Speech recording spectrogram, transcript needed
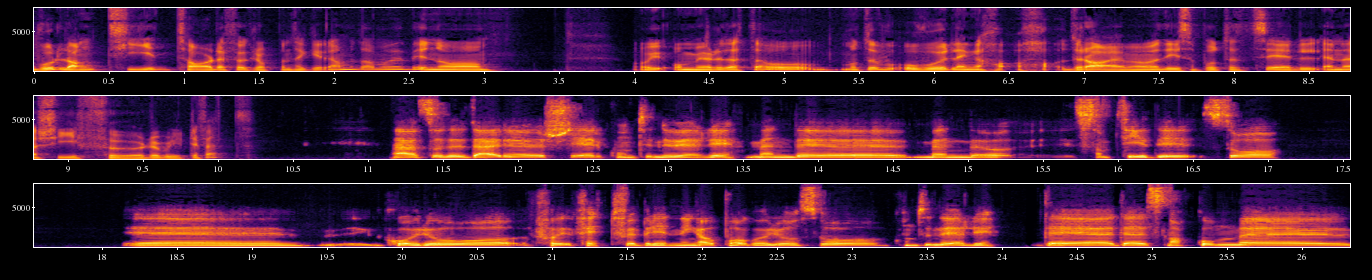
hvor lang tid tar det før kroppen tenker ja, men da må vi begynne å, å omgjøre dette? Og, måtte, og hvor lenge ha, ha, drar jeg med meg de som potensiell energi før det blir til fett? Nei, så Det der eh, skjer kontinuerlig, men, det, men samtidig så eh, går jo Fettforbrenninga pågår jo også kontinuerlig. Det, det er snakk om eh,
